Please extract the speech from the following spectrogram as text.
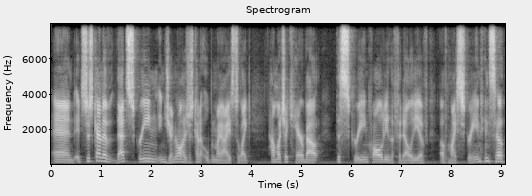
and it's just kind of that screen in general has just kind of opened my eyes to like how much I care about the screen quality and the fidelity of of my screen. And so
